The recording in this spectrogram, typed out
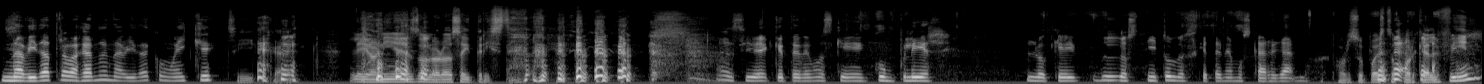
Navidad trabajando en Navidad como hay que. Sí, caray. La ironía es dolorosa y triste. Así de que tenemos que cumplir lo que los títulos que tenemos cargando. Por supuesto, porque al fin,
